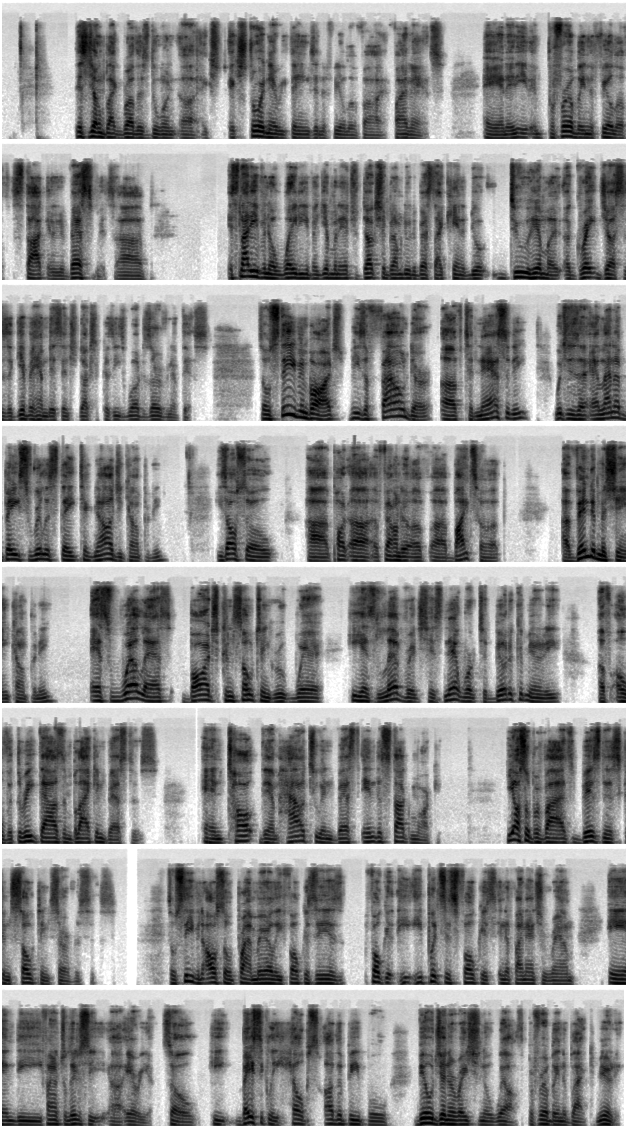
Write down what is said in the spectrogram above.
this young black brother is doing uh, ex- extraordinary things in the field of uh, finance and, and preferably in the field of stock and investments. Uh, it's not even a way to even give him an introduction, but I'm gonna do the best I can to do do him a, a great justice of giving him this introduction because he's well deserving of this. So Steven Barge, he's a founder of Tenaciti, which is an Atlanta-based real estate technology company. He's also uh, part uh, a founder of uh, BitesHub, a vending machine company, as well as Barge Consulting Group, where he has leveraged his network to build a community of over 3,000 Black investors and taught them how to invest in the stock market. He also provides business consulting services. So Steven also primarily focuses focus. He, he puts his focus in the financial realm in the financial literacy uh, area. So he basically helps other people build generational wealth, preferably in the Black community,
